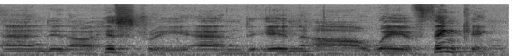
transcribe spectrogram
and in our history and in our way of thinking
